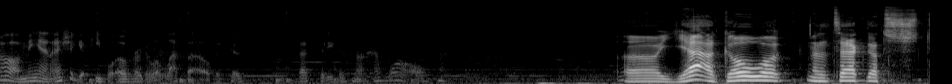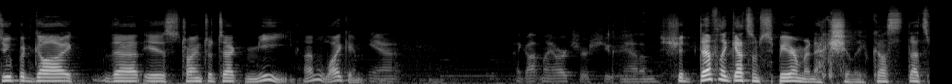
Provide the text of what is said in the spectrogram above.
Oh man, I should get people over to Aleppo because that city does not have walls. Uh, yeah, go uh, and attack that stupid guy that is trying to attack me. I don't like him. Yeah. I got my archer shooting at him. Should definitely get some spearmen actually, because that's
